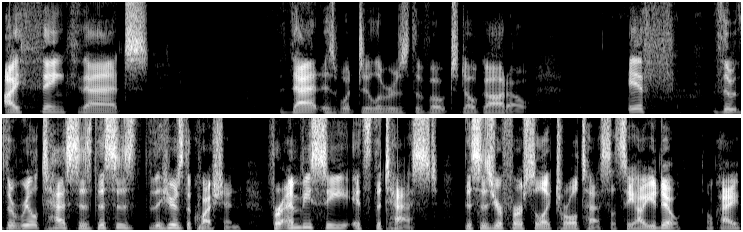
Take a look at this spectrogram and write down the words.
I think that that is what delivers the vote to Delgado. If the the real test is this is the, here's the question for MVC it's the test. This is your first electoral test. Let's see how you do. Okay,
